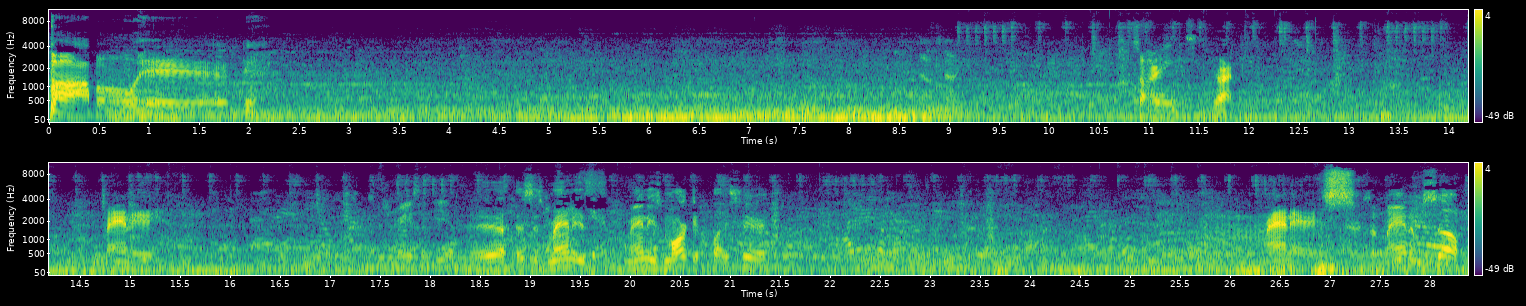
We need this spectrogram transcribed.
Bobblehead. Sorry. All right. Manny. Sanguillen. Yeah, this is Manny's Manny's marketplace here. Manny's. He's a man himself,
